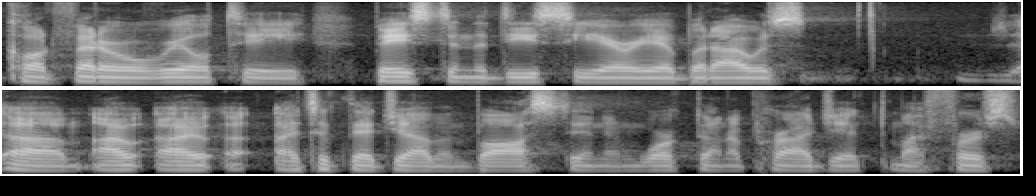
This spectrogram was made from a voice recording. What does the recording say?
called Federal Realty, based in the DC area, but I was um, I, I I took that job in Boston and worked on a project, my first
